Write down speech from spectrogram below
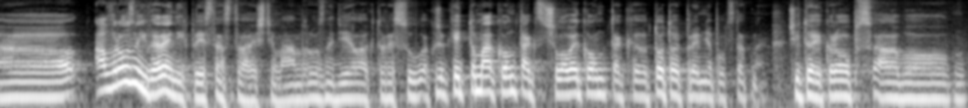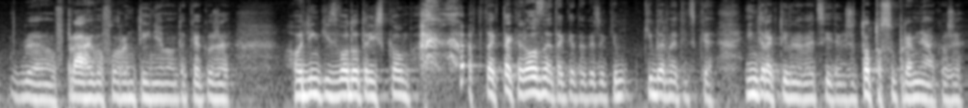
A v rôznych verejných priestranstvách ešte mám rôzne diela, ktoré sú, akože keď to má kontakt s človekom, tak e, toto je pre mňa podstatné. Či to je Krops, alebo v Prahe, vo Florentíne mám také akože hodinky s vodotriskom, tak, tak rôzne takéto akože kybernetické, interaktívne veci. Takže toto sú pre mňa akože e,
